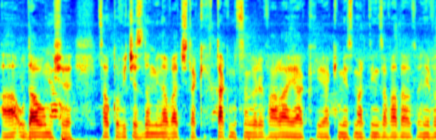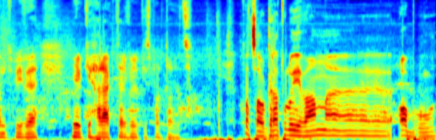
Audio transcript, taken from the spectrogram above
a udało mu się całkowicie zdominować takich, tak mocnego rywala, jak, jakim jest Martin Zawada. To niewątpliwie wielki charakter, wielki sportowiec. To co, gratuluję Wam e, obu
